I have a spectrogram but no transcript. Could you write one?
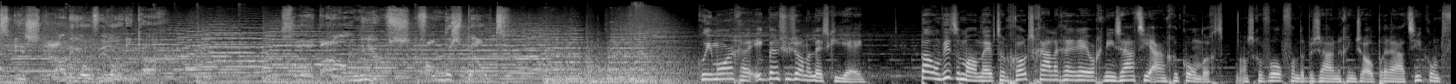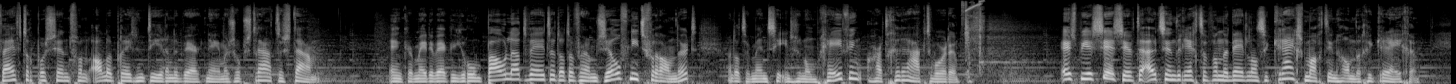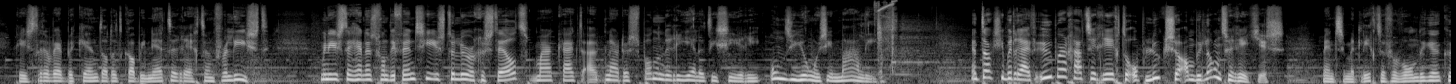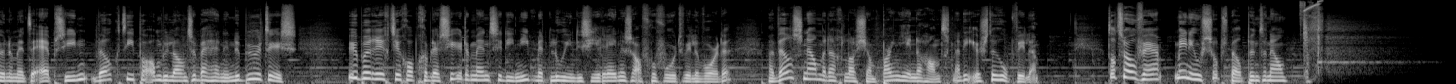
is Radio Veronica. Globaal nieuws van de Speld. Goedemorgen, ik ben Suzanne Lesquier. Paul Witteman heeft een grootschalige reorganisatie aangekondigd. Als gevolg van de bezuinigingsoperatie komt 50% van alle presenterende werknemers op straat te staan. Enker-medewerker Jeroen Pauw laat weten dat er voor hem zelf niets verandert, maar dat er mensen in zijn omgeving hard geraakt worden. SBS 6 heeft de uitzendrechten van de Nederlandse krijgsmacht in handen gekregen. Gisteren werd bekend dat het kabinet de rechten verliest. Minister Hennis van Defensie is teleurgesteld, maar kijkt uit naar de spannende reality-serie Onze Jongens in Mali. En taxibedrijf Uber gaat zich richten op luxe ambulanceritjes. Mensen met lichte verwondingen kunnen met de app zien welk type ambulance bij hen in de buurt is. Uber richt zich op geblesseerde mensen die niet met loeiende sirenes afgevoerd willen worden, maar wel snel met een glas champagne in de hand naar de eerste hulp willen. Tot zover, meer nieuws op spel.nl.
